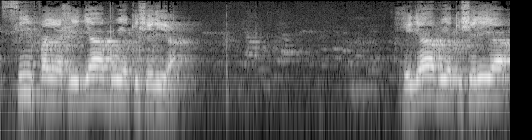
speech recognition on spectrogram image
sifa ya hijabu ya kisheria. Hijabu ya kisheria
